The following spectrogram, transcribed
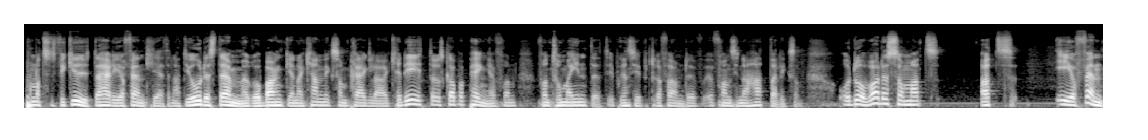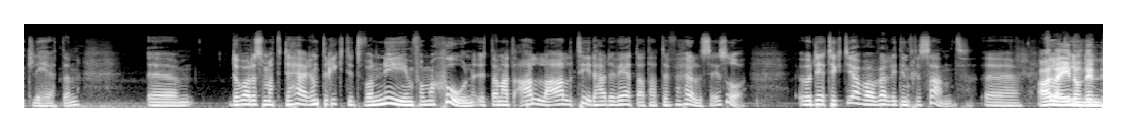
på något sätt fick ut det här i offentligheten att jo det stämmer och bankerna kan liksom prägla krediter och skapa pengar från, från tomma intet. I princip dra fram det från sina hattar liksom. Och då var det som att, att i offentligheten då var det som att det här inte riktigt var ny information utan att alla alltid hade vetat att det förhöll sig så. Och det tyckte jag var väldigt intressant. Eh, Alla inom i- den,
